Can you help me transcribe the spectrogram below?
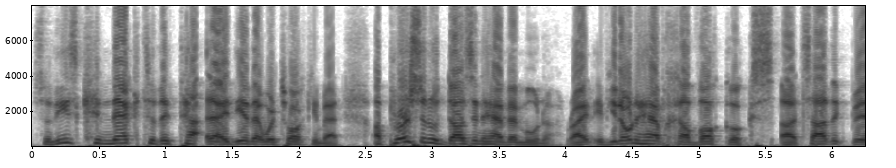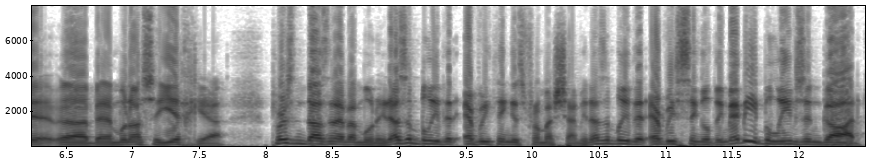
So these connect to the, ta- idea that we're talking about. A person who doesn't have emuna, right? If you don't have chavokuk's uh, tzaddik be'emunasa uh, yichya, a person doesn't have emuna. He doesn't believe that everything is from Hashem. He doesn't believe that every single thing. Maybe he believes in God,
